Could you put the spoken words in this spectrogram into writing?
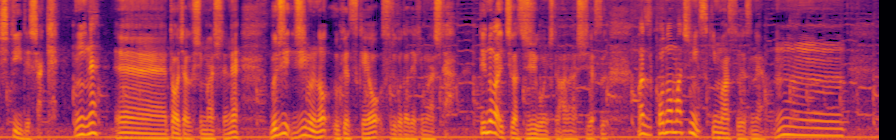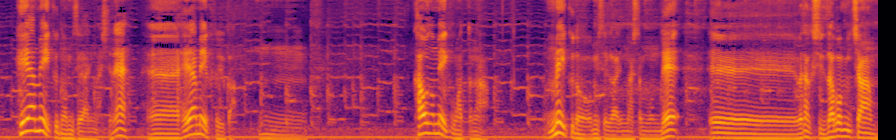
シティでしたっけ？にね、えー、到着しましてね、無事ジムの受付をすることができました。っていうのが1月15日の話です。まずこの街に着きますとですね、うーん、ヘアメイクのお店がありましてね、えー、ヘアメイクというか、顔のメイクもあったな。メイクのお店がありましたもんで、えー、私、ザボミちゃん、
